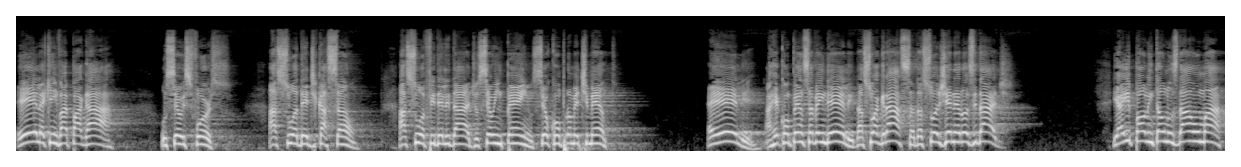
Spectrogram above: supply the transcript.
Ele é quem vai pagar o seu esforço, a sua dedicação, a sua fidelidade, o seu empenho, o seu comprometimento. É Ele, a recompensa vem dele, da sua graça, da sua generosidade. E aí, Paulo então nos dá uma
